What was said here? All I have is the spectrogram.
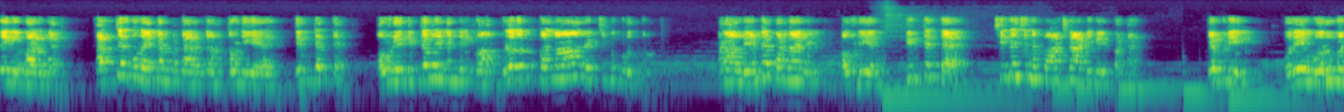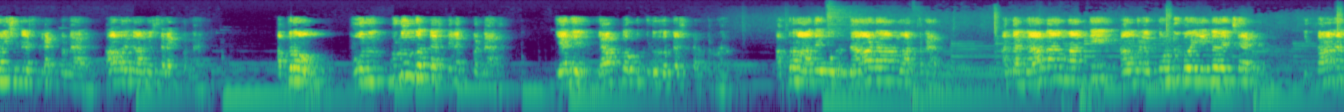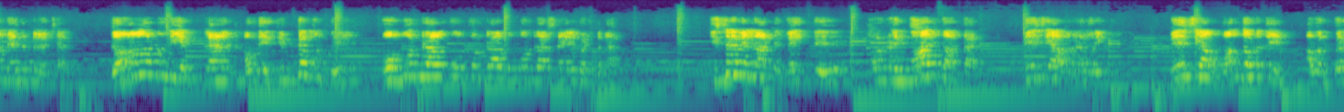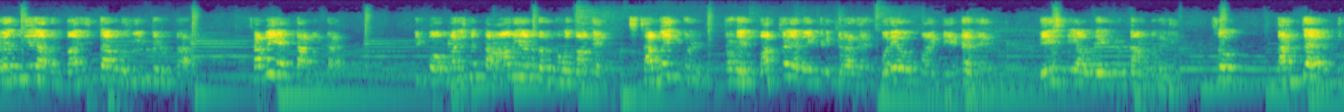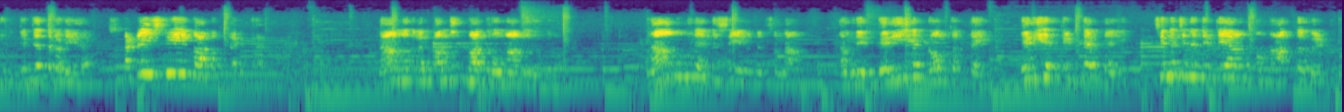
நீங்க பாருங்க. கர்த்தர் கூட என்ன பண்ணாருன்னா தன்னுடைய திட்டத்தை அவருடைய திட்டம் என்ன தெரியுமா? உலகத்துக்கெல்லாம் ரட்சிப்பு கொடுக்கணும். ஆனா அவர் என்ன பண்ணாரு? அவருடைய திட்டத்தை சின்ன சின்ன பாட்டா டிவைட் பண்ணாரு. எப்படி? ஒரே ஒரு மனுஷனை செலக்ட் பண்ணாரு. ஆபரகாம செலக்ட் பண்ணாரு. அப்புறம் ஒரு குடும்பத்தை செலக்ட் பண்ணாரு. எது? யாக்கோபு குடும்பத்தை செலக்ட் பண்ணாரு. அப்புறம் அதை ஒரு நாடா மாத்தினார். அந்த நாடா மாத்தி அவங்களை கொண்டு போய் எங்க வச்சாரு? காணா தேசத்துல வச்சாரு. தானுடைய பிளான் அவருடைய திட்டம் வந்து ஒவ்வொன்றாக ஒவ்வொன்றாக ஒவ்வொன்றா செயல்படுத்தினார். இஸ்ரேல் நாட்டை வைத்து அவர்களை பாதுகாத்தார். மேசியா வர வரைக்கும் மேசியா வந்த உடனே அவர் பிறந்து அவர் மறித்து அவர் உயிர்த்தெடுத்தார் சபையை ஸ்தாபித்தார் இப்போ பரிசுத்த ஆவியானவர் மூலமாக சபைக்குள் தன்னுடைய மக்களை வைத்திருக்கிறாரு. ஒரே ஒரு பாயிண்ட் என்னது? மேசியாவுடைய இரண்டாம் வருகை சோ கர்த்தர் திட்டத்தினுடைய கடைசி பாகம் நாம் அதுல பங்கு பாத்திரமாக இருக்கிறோம். நாம் கூட என்ன செய்ய வேண்டும் சொன்னா நம்முடைய பெரிய நோக்கத்தை பெரிய திட்டத்தை சின்ன சின்ன திட்டையாக நம்ம மாற்ற வேண்டும்.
